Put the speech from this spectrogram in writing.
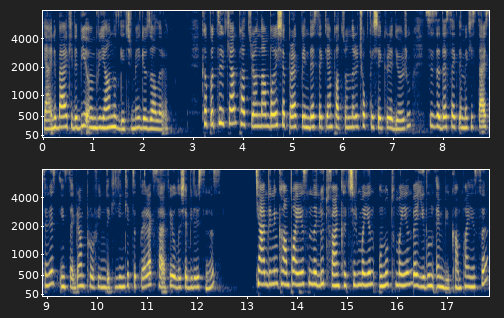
yani belki de bir ömrü yalnız geçirmeyi göze alarak. Kapatırken Patreon'dan bağış yaparak beni destekleyen patronlara çok teşekkür ediyorum. Siz de desteklemek isterseniz Instagram profilimdeki linke tıklayarak sayfaya ulaşabilirsiniz. Cambly'nin kampanyasını da lütfen kaçırmayın, unutmayın ve yılın en büyük kampanyası.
